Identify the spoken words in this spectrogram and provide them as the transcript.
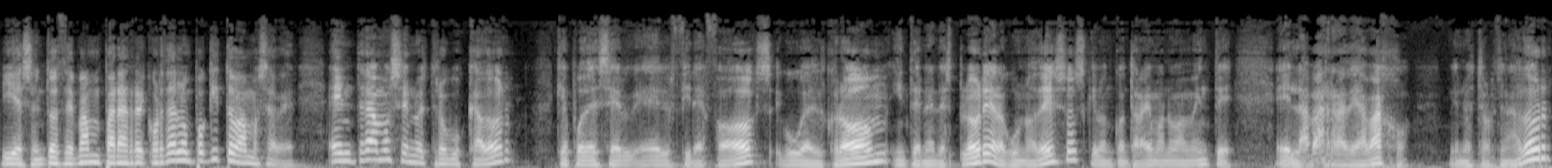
Y eso, entonces vamos para recordarlo un poquito, vamos a ver. Entramos en nuestro buscador, que puede ser el Firefox, Google Chrome, Internet Explorer, alguno de esos, que lo encontraremos nuevamente en la barra de abajo de nuestro ordenador.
